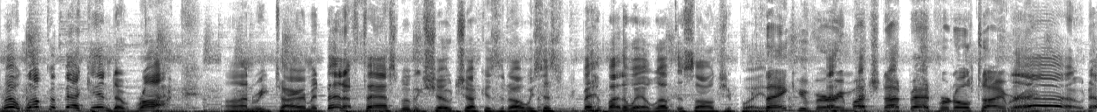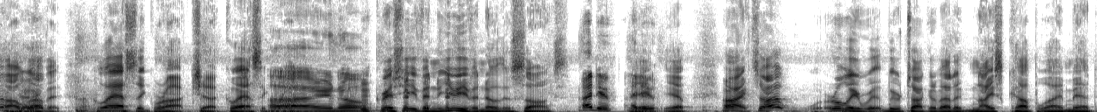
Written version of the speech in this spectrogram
Well, welcome back into Rock on retirement. Been a fast moving show, Chuck, as it always does. By the way, I love the songs you're playing. Thank you very much. Not bad for an old timer. Eh? no, no, I love it. Classic rock, Chuck. Classic rock. I know. Chris, you even you even know the songs. I do. I yeah, do. Yep. All right. So I, earlier we were talking about a nice couple I met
